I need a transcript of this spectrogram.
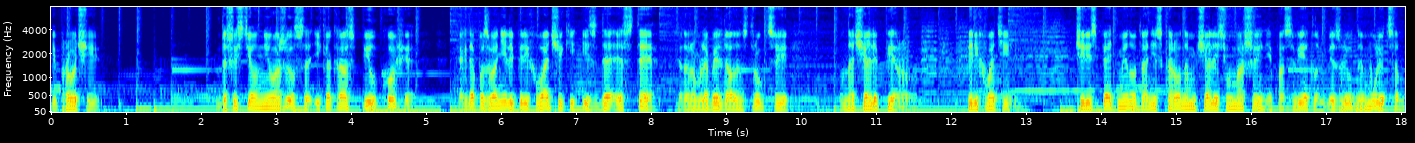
и прочие. До шести он не ложился и как раз пил кофе, когда позвонили перехватчики из ДСТ, которым Лабель дал инструкции в начале первого. Перехватили. Через пять минут они с Короном мчались в машине по светлым, безлюдным улицам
